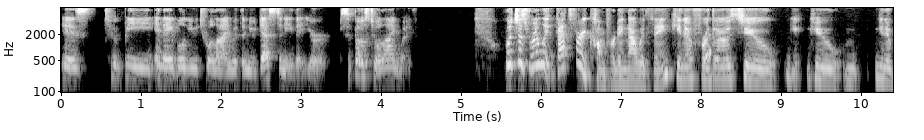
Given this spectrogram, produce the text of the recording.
is to be enable you to align with the new destiny that you're supposed to align with. Which is really that's very comforting i would think you know for yeah. those who who you know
